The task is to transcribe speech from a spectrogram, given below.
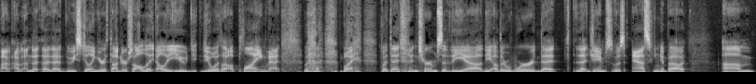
am that'd be stealing your thunder, so I'll let, I'll let you deal with applying that. but but then in terms of the uh, the other word that that James was asking about, um,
